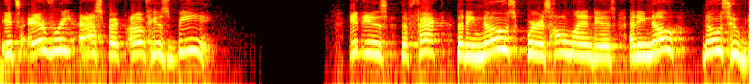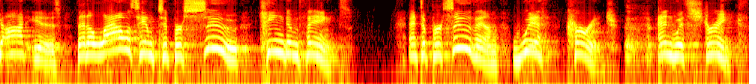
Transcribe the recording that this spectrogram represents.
It's every aspect of his being. It is the fact that he knows where his homeland is and he know, knows who God is that allows him to pursue kingdom things and to pursue them with courage and with strength.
